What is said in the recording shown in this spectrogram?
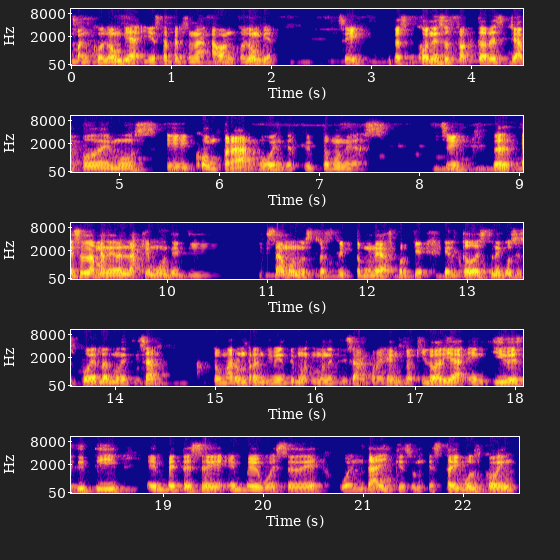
Bancolombia y esta persona a Bancolombia. ¿sí? Entonces, con esos factores ya podemos comprar o vender criptomonedas. ¿sí? Entonces, esa es la manera en la que monetizamos nuestras criptomonedas, porque el todo este negocio es poderlas monetizar tomar un rendimiento y monetizar. Por ejemplo, aquí lo haría en USDT, en BTC, en BUSD o en DAI, que son stablecoin.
